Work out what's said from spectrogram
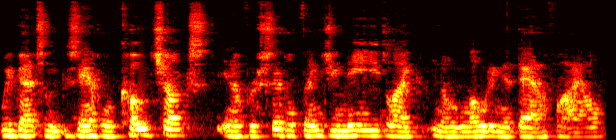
We've got some example code chunks, you know, for simple things you need, like, you know, loading a data file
